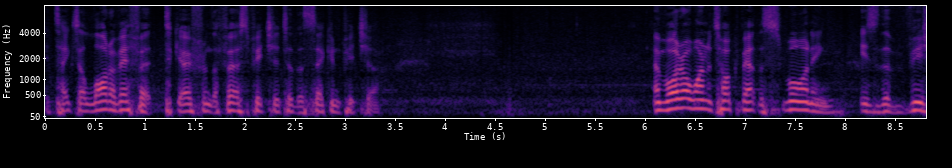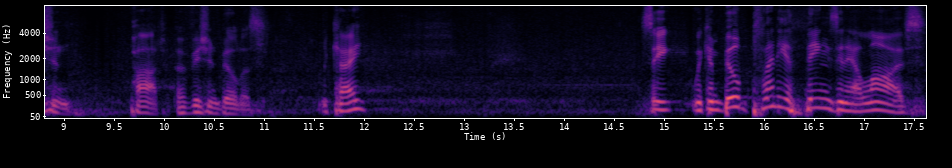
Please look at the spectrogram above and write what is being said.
it takes a lot of effort to go from the first picture to the second picture. And what I want to talk about this morning is the vision part of Vision Builders. Okay? See, we can build plenty of things in our lives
